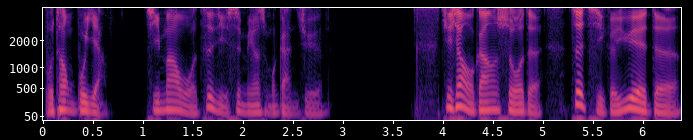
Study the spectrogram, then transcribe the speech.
不痛不痒，起码我自己是没有什么感觉。就像我刚刚说的，这几个月的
